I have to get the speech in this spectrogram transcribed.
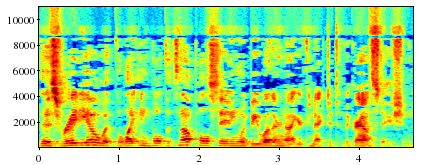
This radio with the lightning bolt that's not pulsating would be whether or not you're connected to the ground station.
